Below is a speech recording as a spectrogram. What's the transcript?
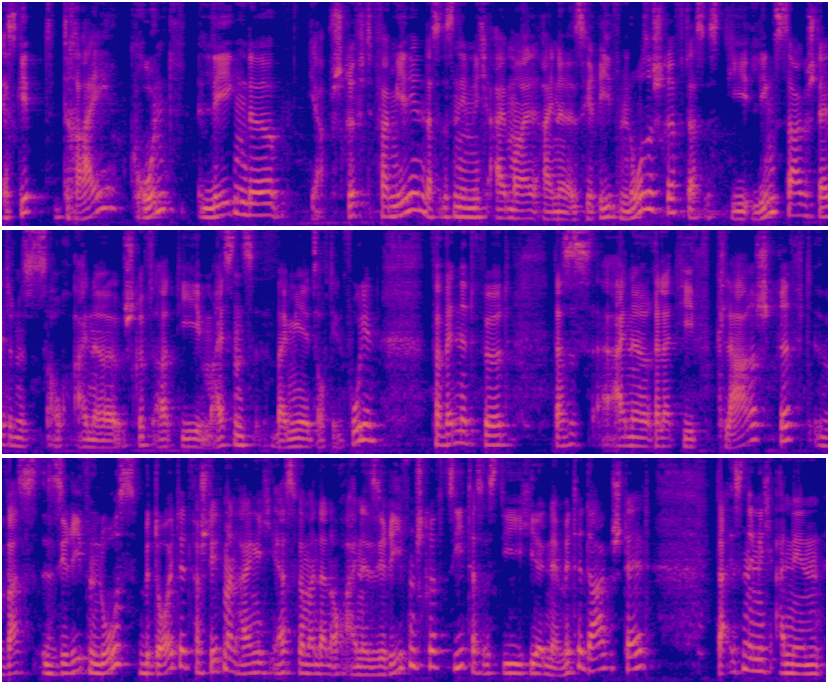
Es gibt drei grundlegende ja, Schriftfamilien. Das ist nämlich einmal eine serifenlose Schrift. Das ist die links dargestellte und es ist auch eine Schriftart, die meistens bei mir jetzt auf den Folien verwendet wird. Das ist eine relativ klare Schrift. Was serifenlos bedeutet, versteht man eigentlich erst, wenn man dann auch eine Serifenschrift sieht. Das ist die hier in der Mitte dargestellt. Da ist nämlich an den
